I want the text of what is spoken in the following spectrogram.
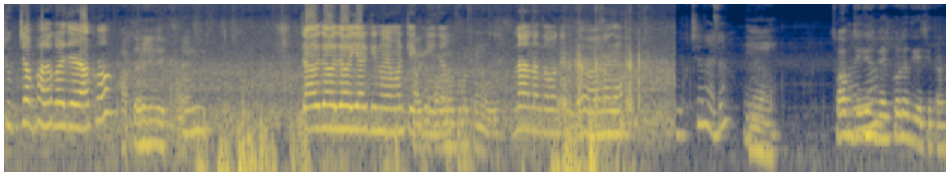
চুপচাপ ভালো করে যে রাখো। যাও যাও যাও ইয়ার কি নয় আমার কেক নিয়ে যাও। না না তোমাকে নিতে হবে না যা। ঢুকছে না এটা? সব জিনিস বের করে দিয়েছি তাও।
